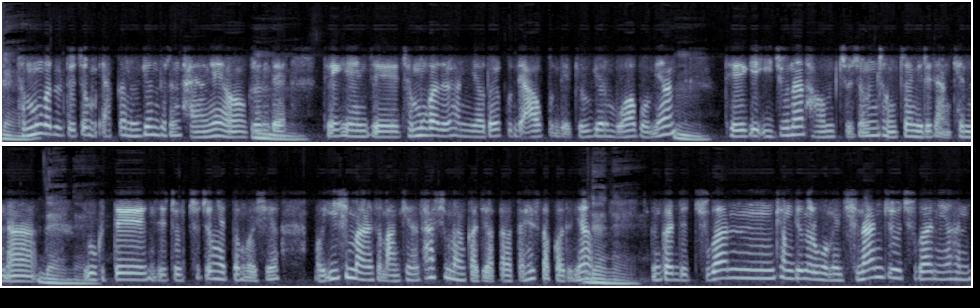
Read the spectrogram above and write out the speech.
네. 전문가들도 좀 약간 의견들은 다양해요. 그런데 음. 되게 이제 전문가들 한 여덟 군데 아홉 군데 이렇게 의견을 모아보면 음. 되게 2주나 다음 주좀 정점이 이르지 않겠나. 네네. 네. 그리고 그때 이제 좀 추정했던 것이 뭐 20만에서 많게는 40만까지 왔다 갔다 했었거든요. 네네. 네. 그러니까 이제 주간 평균으로 보면 지난주 주간이 한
